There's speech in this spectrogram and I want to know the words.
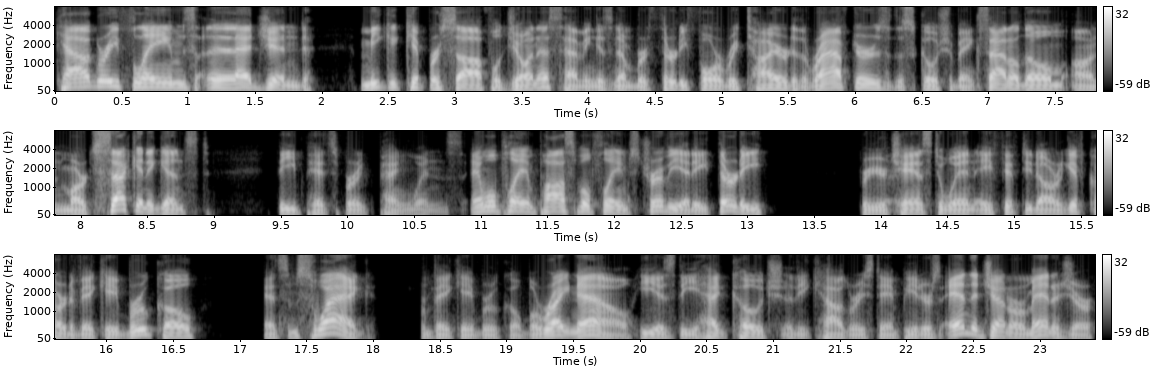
Calgary Flames legend Miikka Kiprusoff will join us, having his number 34 retired to the rafters of the Scotiabank Saddledome on March 2nd against the Pittsburgh Penguins. And we'll play Impossible Flames trivia at 8.30 for your chance to win a $50 gift card to Vacay Bruco and some swag from Vacay Bruco. But right now, he is the head coach of the Calgary Stampeders and the general manager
